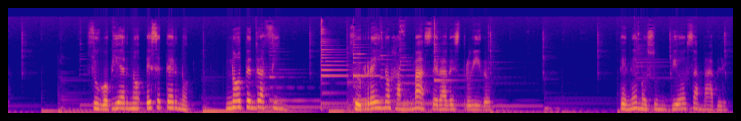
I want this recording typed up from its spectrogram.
Su gobierno es eterno, no tendrá fin. Su reino jamás será destruido. Tenemos un Dios amable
